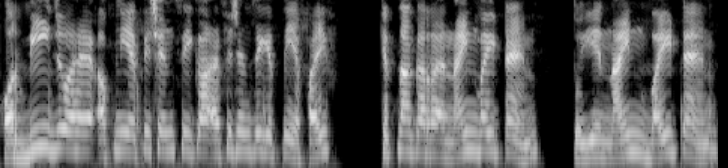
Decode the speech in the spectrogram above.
और बी जो है अपनी एफिशिएंसी का एफिशिएंसी कितनी है? फाइव कितना कर रहा है? नाइन बाई टेन तो ये नाइन बाई टेन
